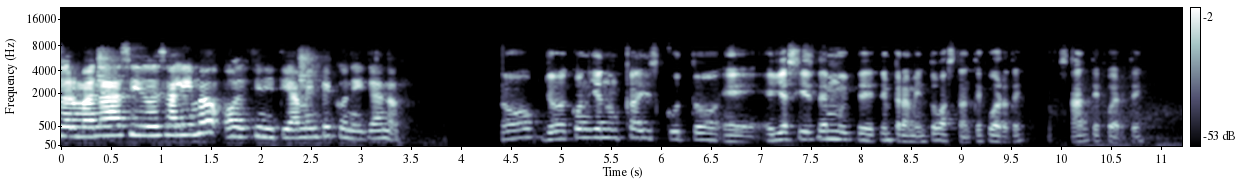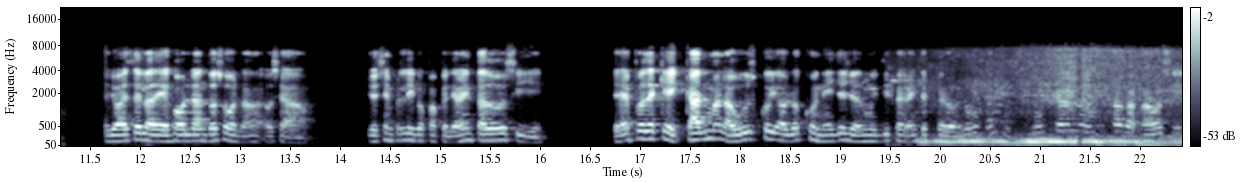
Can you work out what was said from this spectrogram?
¿tu hermana ha sido esa lima o definitivamente con ella no? No, yo con ella nunca discuto. Eh, ella sí es de, muy, temperamento bastante fuerte, bastante fuerte. Yo a veces la dejo hablando sola, o sea, yo siempre le digo para pelear en dos y después de que calma la busco y hablo con ella, ya es muy diferente, pero nunca, nunca nos hemos agarrado así.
